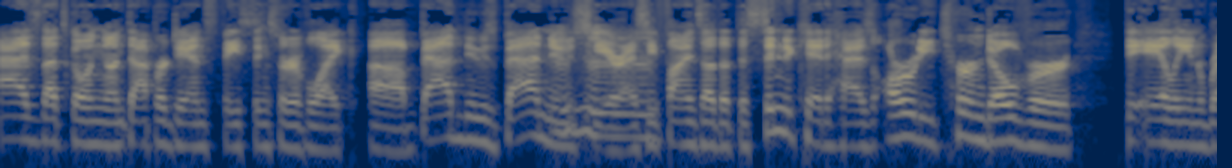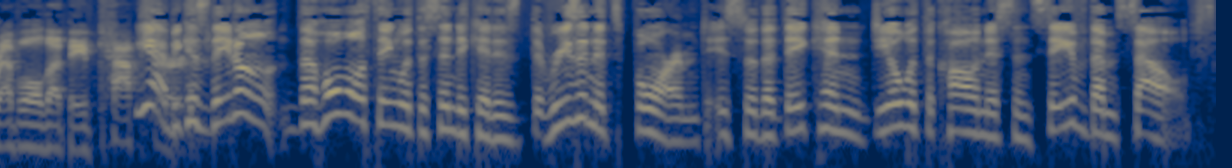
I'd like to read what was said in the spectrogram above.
as that's going on, Dapper Dan's facing sort of like uh, bad news, bad news here as he finds out that the syndicate has already turned over the alien rebel that they've captured. Yeah, because they don't, the whole thing with the syndicate is the reason it's formed is so that they can deal with the colonists and save themselves.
